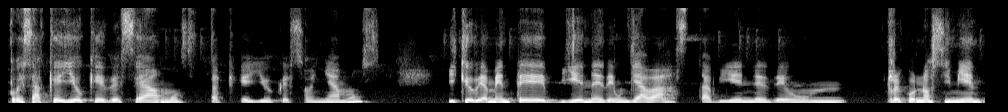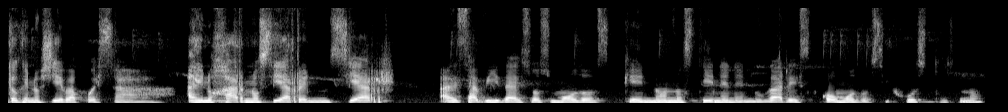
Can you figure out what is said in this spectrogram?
pues aquello que deseamos, aquello que soñamos y que obviamente viene de un ya basta, viene de un reconocimiento que nos lleva pues a, enojarnos y a renunciar a esa vida, a esos modos que no nos tienen en lugares cómodos y justos, ¿no?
